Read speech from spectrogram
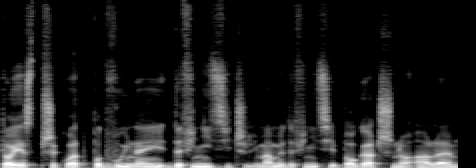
to jest przykład podwójnej definicji, czyli mamy definicję bogacz, no ale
